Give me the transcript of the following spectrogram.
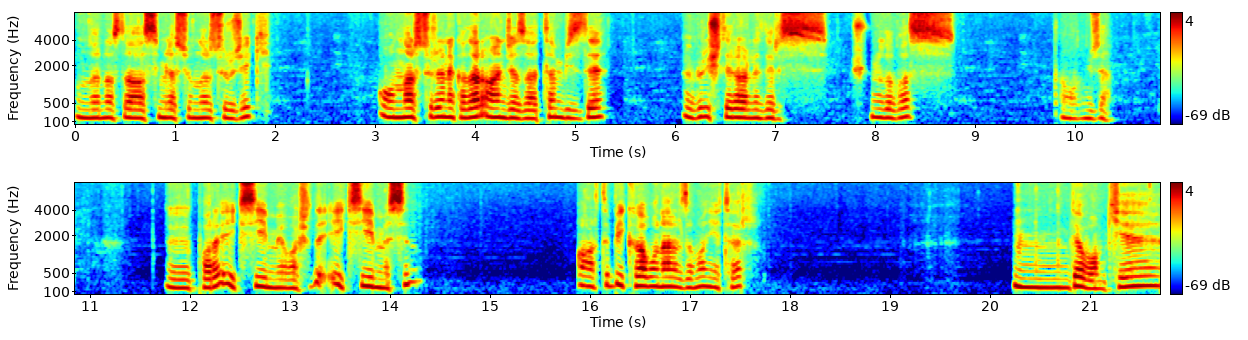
Bunların nasıl daha asimilasyonları sürecek. Onlar sürene kadar anca zaten biz de öbür işleri hallederiz. Şunu da bas. Tamam güzel. Ee, para eksi inmeye başladı. Eksi inmesin. Artı bir K bana her zaman yeter. Hmm, devam ki.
